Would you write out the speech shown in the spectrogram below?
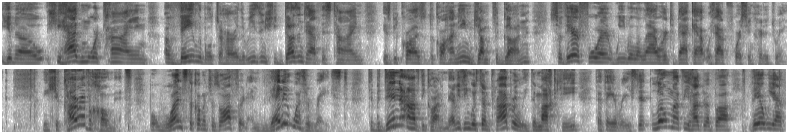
you know, she had more time available to her. And the reason she doesn't have this time is because the Kohanim jumped the gun. So therefore, we will allow her to back out without forcing her to drink. But once the kometz was offered and then it was erased, the bedin of the Kohanim, everything was done properly, the machki, that they erased it, lo mati hadraba, there we are,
